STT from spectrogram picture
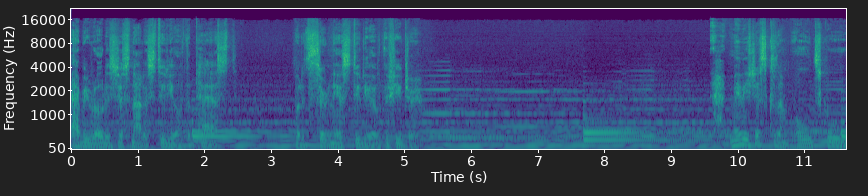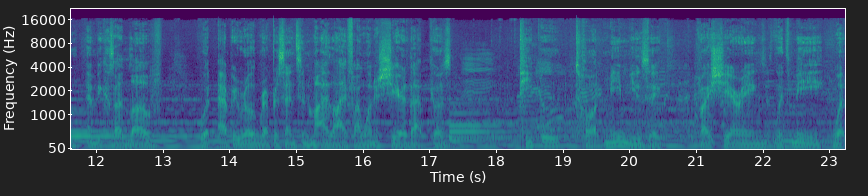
Abbey Road is just not a studio of the past, but it's certainly a studio of the future. Maybe it's just because I'm old school and because I love what Abbey Road represents in my life. I want to share that because people taught me music by sharing with me what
